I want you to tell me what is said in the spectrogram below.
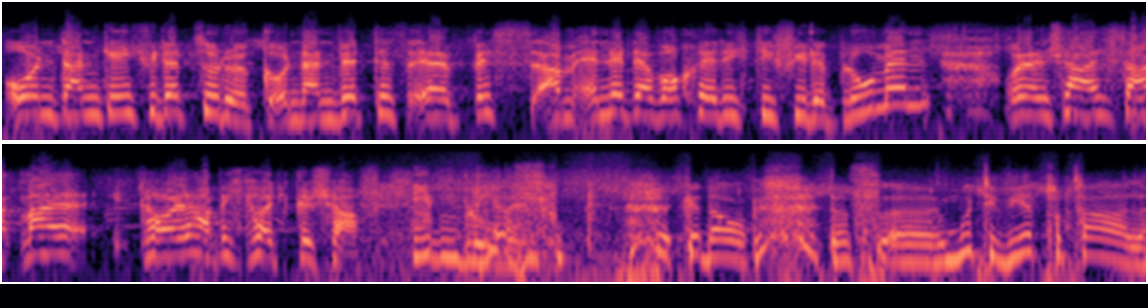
und dann gehe ich wieder zurück. Und dann wird es äh, bis am Ende der Woche richtig viele Blumen. Und dann schaue ich, sag mal, toll, habe ich heute geschafft. Sieben Blumen. Ja, genau, das äh, motiviert total.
